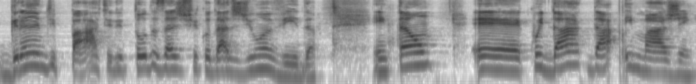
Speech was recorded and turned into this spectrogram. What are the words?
grande parte de todas as dificuldades de uma vida. Então, é, cuidar da imagem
